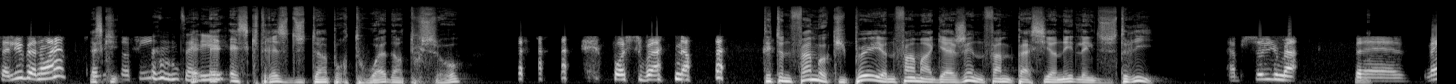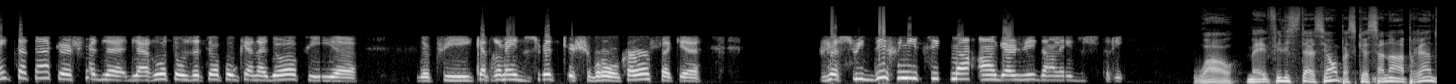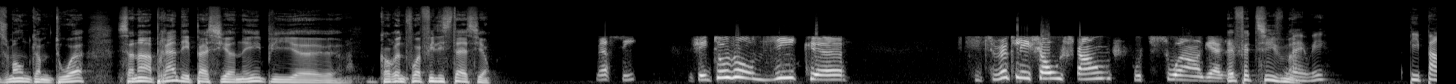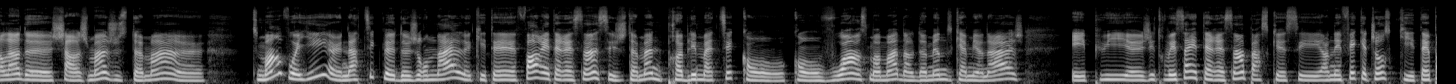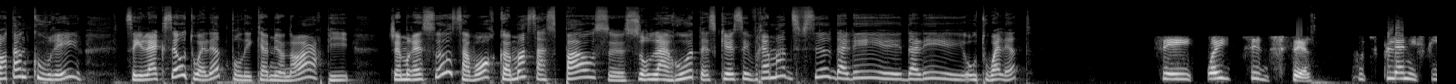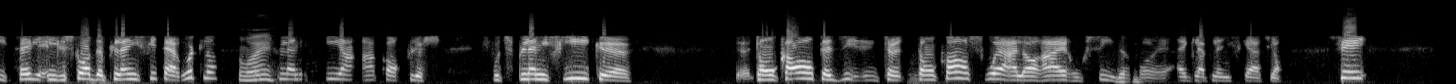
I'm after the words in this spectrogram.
Salut Benoît. Est-ce Salut qu'il- Sophie. Salut. Est- Est-ce qu'il te reste du temps pour toi dans tout ça? Pas souvent, non. Tu es une femme occupée, une femme engagée, une femme passionnée de l'industrie. Absolument. Euh, 27 ans que je fais de la, de la route aux États et au Canada, puis euh, depuis 98 que je suis broker, fait que je suis définitivement engagé dans l'industrie. Wow! Mais félicitations parce que ça n'en prend du monde comme toi. Ça n'en prend des passionnés. Puis, euh, encore une fois, félicitations. Merci. J'ai toujours dit que si tu veux que les choses changent, faut que tu sois engagé. Effectivement. Ben oui. Puis parlant de changement, justement, euh, tu m'as envoyé un article de journal qui était fort intéressant. C'est justement une problématique qu'on qu'on voit en ce moment dans le domaine du camionnage. Et puis, euh, j'ai trouvé ça intéressant parce que c'est en effet quelque chose qui est important de couvrir. C'est l'accès aux toilettes pour les camionneurs. Puis, j'aimerais ça, savoir comment ça se passe euh, sur la route. Est-ce que c'est vraiment difficile d'aller d'aller aux toilettes? C'est, oui, c'est difficile. Faut que tu planifies. Tu sais, l'histoire de planifier ta route, là, Ouais. tu planifies en- encore plus. Il faut que tu planifies que euh, ton corps te dit, que ton corps soit à l'horaire aussi, là, pour- avec la planification. C'est,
